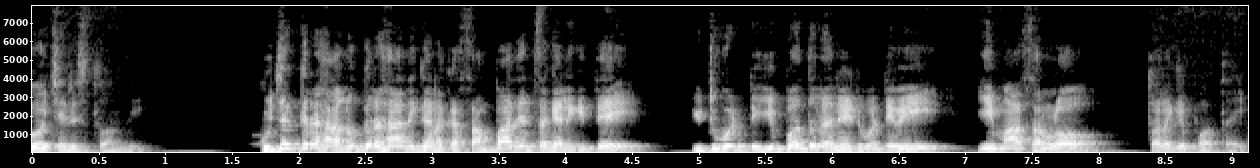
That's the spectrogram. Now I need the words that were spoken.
గోచరిస్తోంది. కుజగ్రహ అనుగ్రహాన్ని గనక సంపాదించగలిగితే ఇటువంటి ఇబ్బందులు అనేటువంటివి ఈ మాసంలో తొలగిపోతాయి.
